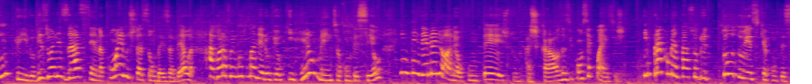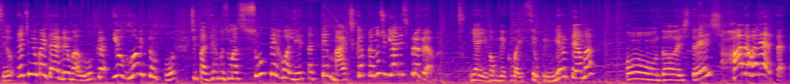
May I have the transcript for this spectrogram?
incrível visualizar a cena com a ilustração da Isabela, agora foi muito maneiro ver o que realmente aconteceu e entender melhor né, o contexto, as causas e consequências. E para comentar sobre tudo isso que aconteceu, eu tive uma ideia meio maluca e o Globo topou de fazermos uma super roleta temática para nos guiar nesse programa. E aí, vamos ver qual vai ser o primeiro tema? Um, dois, três, roda a roleta!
